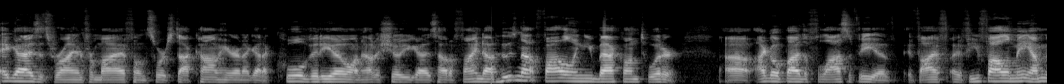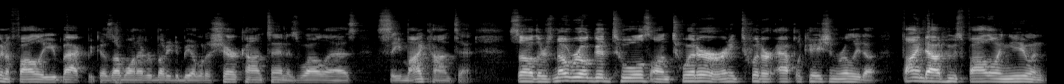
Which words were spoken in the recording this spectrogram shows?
Hey guys, it's Ryan from myiPhoneSource.com here, and I got a cool video on how to show you guys how to find out who's not following you back on Twitter. Uh, I go by the philosophy of if I if you follow me, I'm going to follow you back because I want everybody to be able to share content as well as see my content. So there's no real good tools on Twitter or any Twitter application really to find out who's following you and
